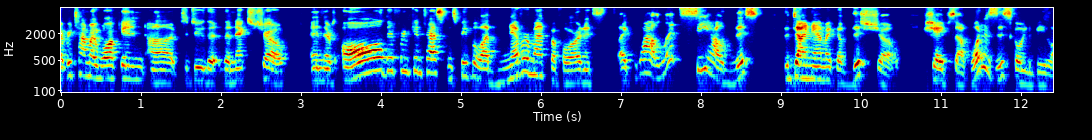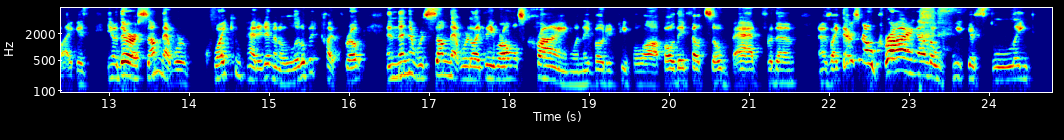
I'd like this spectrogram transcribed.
every time I walk in uh, to do the, the next show, and there's all different contestants, people I've never met before. And it's like, wow, let's see how this, the dynamic of this show shapes up. What is this going to be like? Is, you know, there are some that were quite competitive and a little bit cutthroat. And then there were some that were like, they were almost crying when they voted people off. Oh, they felt so bad for them. And I was like, there's no crying on the weakest link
